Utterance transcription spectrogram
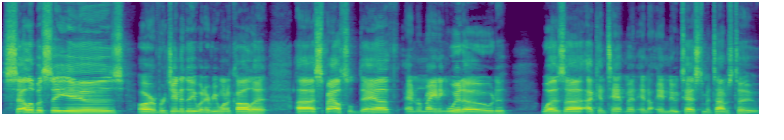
Celibacy is, or virginity, whatever you want to call it. Uh, spousal death and remaining widowed was uh, a contentment in, in New Testament times too.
